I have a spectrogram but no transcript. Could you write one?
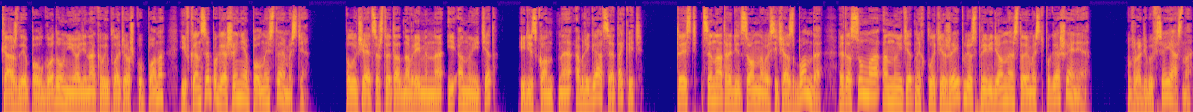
Каждые полгода у нее одинаковый платеж купона и в конце погашения полной стоимости. Получается, что это одновременно и аннуитет, и дисконтная облигация, так ведь? То есть цена традиционного сейчас бонда – это сумма аннуитетных платежей плюс приведенная стоимость погашения. Вроде бы все ясно.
